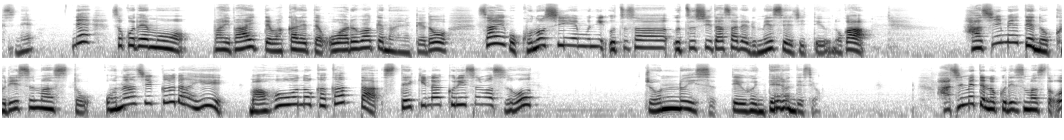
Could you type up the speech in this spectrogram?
すね。でそこでもうバイバイって別れて終わるわけなんやけど最後この CM に映さ映し出されるメッセージっていうのが初めてのクリスマスと同じくらい魔法のかかった素敵なクリスマスをジョン・ルイスっていう風に出るんですよ。初めてのクリスマスと同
